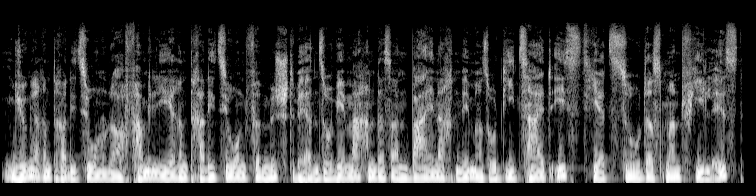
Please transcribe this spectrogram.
jüngeren Traditionen oder auch familiären Traditionen vermischt werden. So, wir machen das an Weihnachten immer so. Die Zeit ist jetzt so, dass man viel isst.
